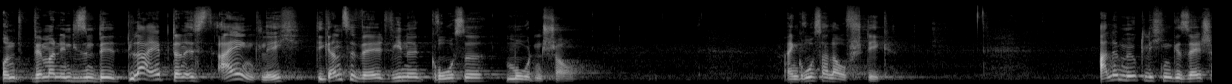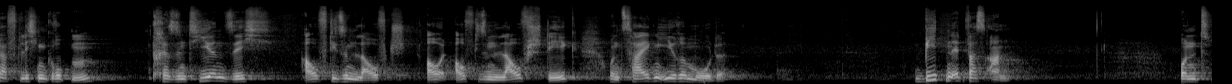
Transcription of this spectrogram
Und wenn man in diesem Bild bleibt, dann ist eigentlich die ganze Welt wie eine große Modenschau. Ein großer Laufsteg. Alle möglichen gesellschaftlichen Gruppen präsentieren sich auf diesem, Lauf, auf diesem Laufsteg und zeigen ihre Mode bieten etwas an. Und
